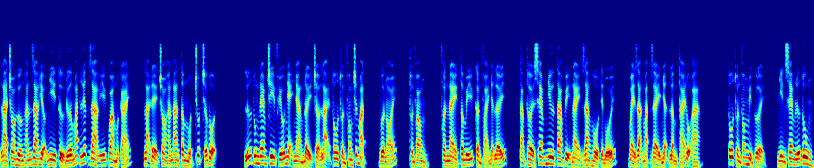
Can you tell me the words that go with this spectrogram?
là cho hướng hắn ra hiệu nhi tử đưa mắt liếc ra ý qua một cái, lại để cho hắn an tâm một chút chớ vội. Lữ tung đem chi phiếu nhẹ nhàng đẩy trở lại tô thuần phong trước mặt, vừa nói, thuần phong, phần này tâm ý cần phải nhận lấy, tạm thời xem như ta vị này giang hồ tiền bối, mày dạn mặt dày nhận lầm thái độ a. Tô thuần phong mỉm cười, nhìn xem lữ tung.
